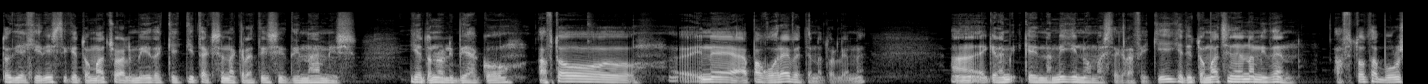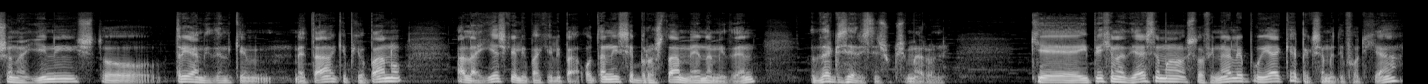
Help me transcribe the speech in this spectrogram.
το διαχειρίστηκε το Μάτσο Αλμίδα και κοίταξε να κρατήσει δυνάμεις για τον Ολυμπιακό. Αυτό ε, είναι, απαγορεύεται να το λέμε και να, και να μην γινόμαστε γραφικοί γιατί το μάτσο είναι ένα μηδέν. Αυτό θα μπορούσε να γίνει στο 3-0 και μετά και πιο πάνω, αλλαγές κλπ. κλπ. Όταν είσαι μπροστά με ένα μηδέν, δεν ξέρεις τι σου ξημερώνει. Και υπήρχε ένα διάστημα στο φινάλε που η ΑΕΚ έπαιξε με τη φωτιά.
